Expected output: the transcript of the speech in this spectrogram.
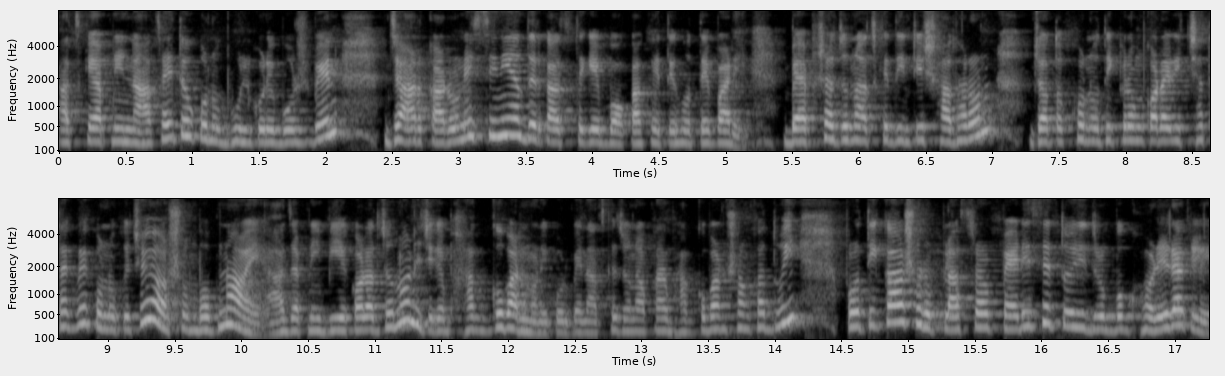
আজকে আপনি না চাইতেও কোনো ভুল করে বসবেন, যার কারণে সিনিয়রদের কাছ থেকে বকা খেতে হতে পারে। ব্যবসার জন্য আজকে দিনটি সাধারণ। যতক্ষণ অতিক্রম করার ইচ্ছা থাকবে, কোনো কিছুই অসম্ভব নয়। আজ আপনি বিয়ে করার জন্য নিজেকে ভাগ্যবান মনে করবেন। আজকের জন্য আপনার ভাগ্যবান সংখ্যা দুই। প্রতিকারস্বরূপ প্লাস্টার অফ প্যারিসের তৈরি দ্রব্য ঘরে রাখলে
